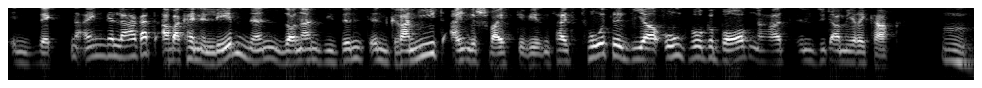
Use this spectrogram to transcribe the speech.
Insekten eingelagert, aber keine lebenden, sondern die sind in Granit eingeschweißt gewesen. Das heißt Tote, die er irgendwo geborgen hat in Südamerika. Mhm.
